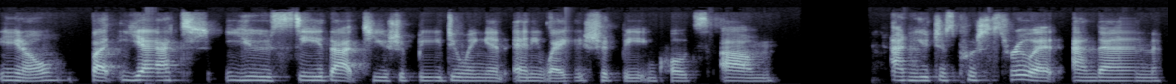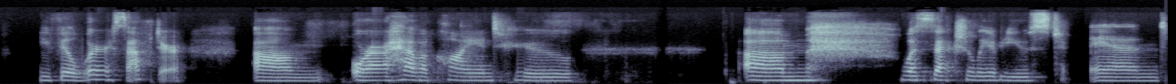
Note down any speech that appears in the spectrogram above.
you know, but yet you see that you should be doing it anyway, should be in quotes. Um, and you just push through it and then you feel worse after. Um, or I have a client who um, was sexually abused and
